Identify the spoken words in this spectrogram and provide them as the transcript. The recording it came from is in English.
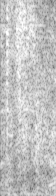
That's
